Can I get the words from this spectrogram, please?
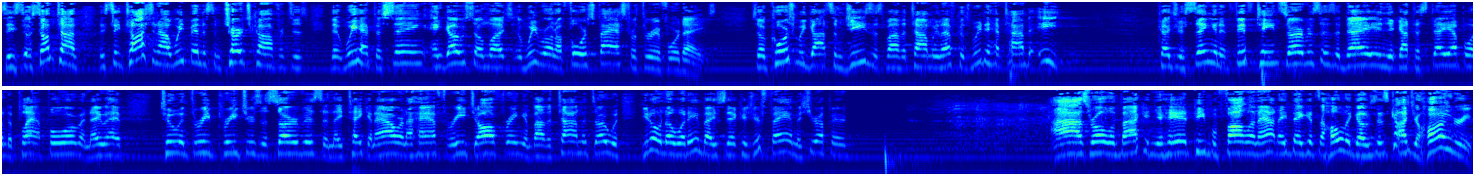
See, so sometimes, see, Tosh and I, we've been to some church conferences that we have to sing and go so much that we were on a forced fast for three or four days. So, of course, we got some Jesus by the time we left because we didn't have time to eat. Because you're singing at 15 services a day and you got to stay up on the platform and they have two and three preachers a service and they take an hour and a half for each offering. And by the time it's over, you don't know what anybody said because you're famished. You're up there eyes rolling back in your head, people falling out. They think it's the Holy Ghost. It's because you're hungry.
